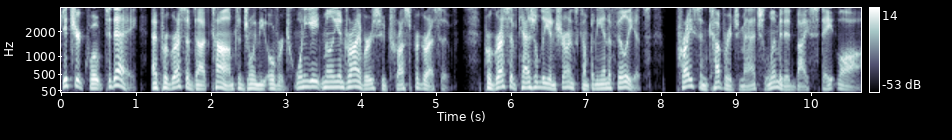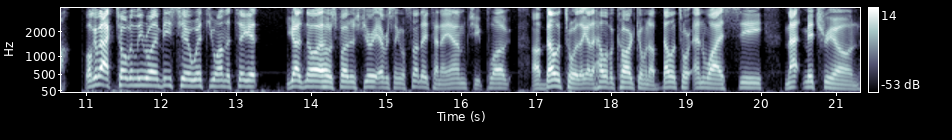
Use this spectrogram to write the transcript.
Get your quote today at progressive.com to join the over 28 million drivers who trust Progressive. Progressive Casualty Insurance Company and Affiliates. Price and coverage match limited by state law. Welcome back. Tobin, Leroy, and Beast here with you on the ticket. You guys know I host Fighters Fury every single Sunday, 10 a.m. Cheap plug. Uh, Bellator, they got a hell of a card coming up. Bellator NYC, Matt Mitrione,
